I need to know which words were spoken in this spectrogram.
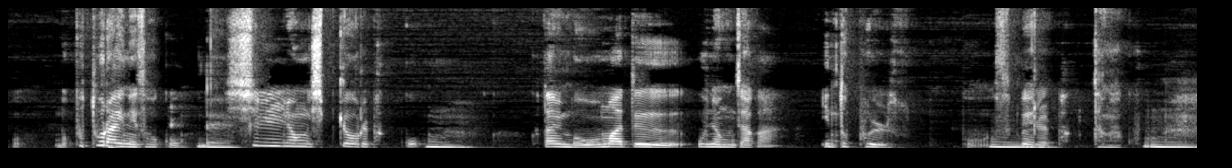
뭐뭐 포토라인에 서고 네. 실형 10개월을 받고 음. 그다음에 뭐 워마드 운영자가 인터폴 뭐 음. 수배를 당하고 음.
